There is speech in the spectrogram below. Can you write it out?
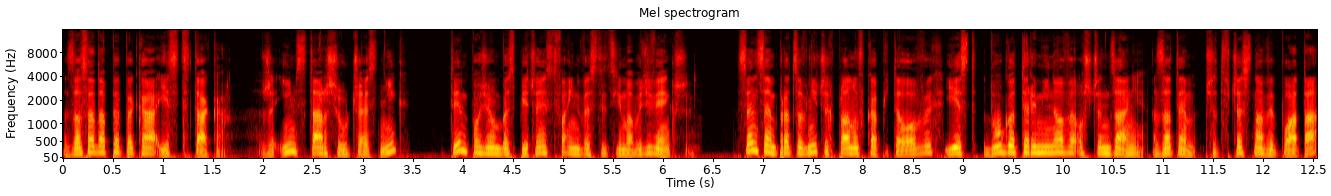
Zasada PPK jest taka, że im starszy uczestnik, tym poziom bezpieczeństwa inwestycji ma być większy. Sensem pracowniczych planów kapitałowych jest długoterminowe oszczędzanie, zatem przedwczesna wypłata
